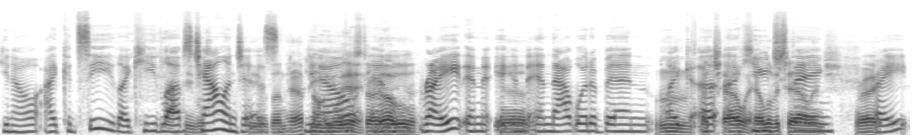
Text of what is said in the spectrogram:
you know, I could see like he loves He was- challenges. he was unhappy you know, and- yeah. right? And, and Yeah. and that would have been Mm, like a a, a, challenge- hell of a huge thing, challenge, right.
